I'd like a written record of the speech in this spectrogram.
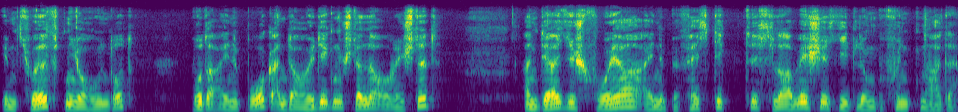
Im 12. Jahrhundert wurde eine Burg an der heutigen Stelle errichtet, an der sich vorher eine befestigte slawische Siedlung befunden hatte.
